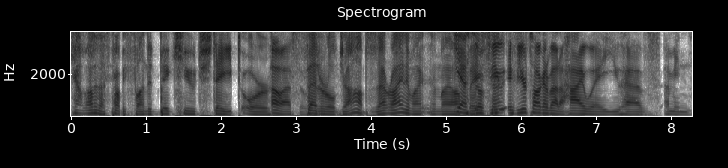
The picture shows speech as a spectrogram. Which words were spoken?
Yeah, a lot of that's probably funded big, huge state or oh, absolutely. federal jobs. Is that right? Am I am I off yeah, so if there? you if you're talking about a highway, you have I mean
